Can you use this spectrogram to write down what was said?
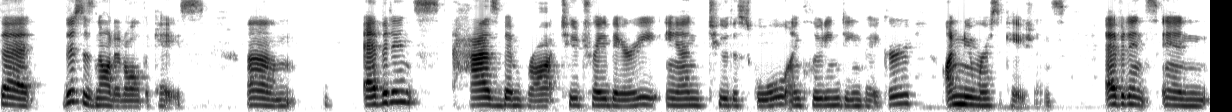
that this is not at all the case. Um, evidence has been brought to Trey Berry and to the school, including Dean Baker, on numerous occasions. Evidence in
